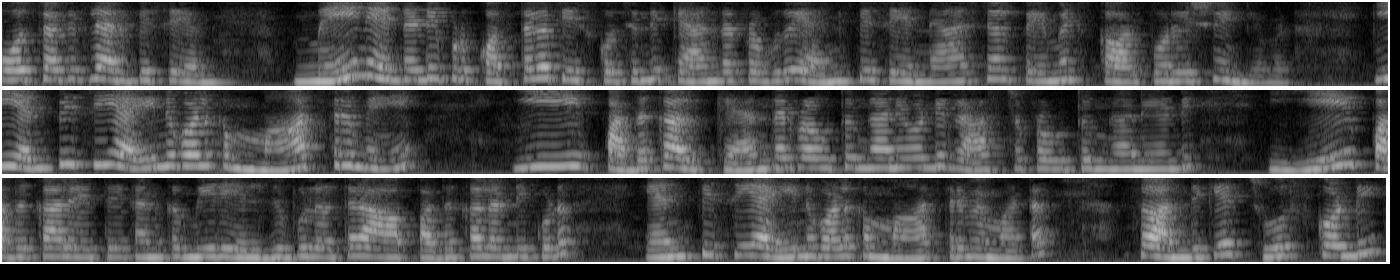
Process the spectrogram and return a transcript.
పోస్ట్ ఆఫీస్లో ఎన్పిసిఐ ఉంది. మెయిన్ ఏంటంటే ఇప్పుడు కొత్తగా తీసుకొచ్చింది కేంద్ర ప్రభుత్వం NPCI national payments corporation India ఈ ఎన్పిసిఐ అయిన వాళ్ళకి మాత్రమే ఈ పథకాలు కేంద్ర ప్రభుత్వం కానివ్వండి రాష్ట్ర ప్రభుత్వం కానివ్వండి ఏ పథకాలు అయితే కనుక మీరు ఎలిజిబుల్ అవుతారో ఆ పథకాలన్నీ కూడా ఎన్పిసిఐ అయిన వాళ్ళకి మాత్రమే అన్నమాట. సో అందుకే చూసుకోండి.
